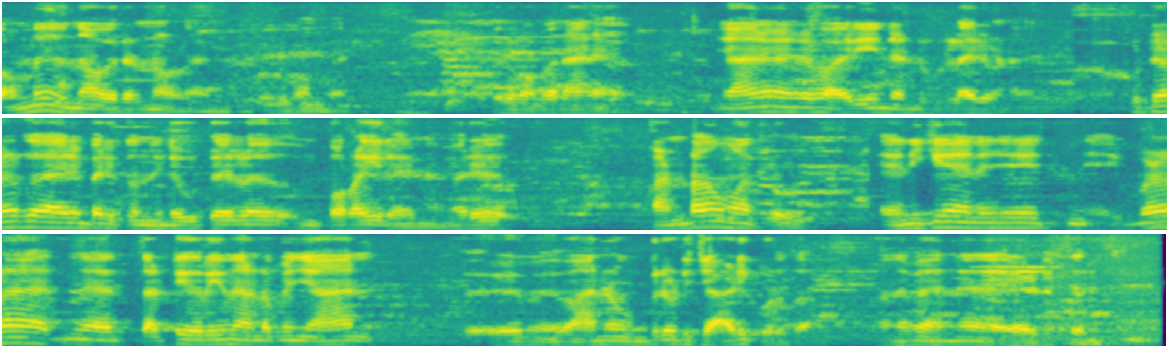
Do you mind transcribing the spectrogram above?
പമ്മ നിന്നാൽ ഒരെണ്ണം ഉള്ളായിരുന്നു ഒരു പമ്പൻ. ഒരു പമ്പനാനായിരുന്നു ഞാനും എന്റെ ഭാര്യയും രണ്ട് പിള്ളേരും ഉണ്ടായിരുന്നു. കുട്ടികൾക്ക് കാര്യം പരിക്കൊന്നുമില്ല. കുട്ടികൾ പുറകിലായിരുന്നു. അവർ കണ്ടത് മാത്രമേ ഉള്ളൂ. എനിക്ക് ഇവിടെ തട്ടി എറിയുന്ന കണ്ടപ്പോൾ ഞാൻ ആന മുമ്പിലോട്ട് ചാടിക്കൊടുത്ത അന്നപ്പോൾ എന്നെ എടുത്തെടുത്തു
